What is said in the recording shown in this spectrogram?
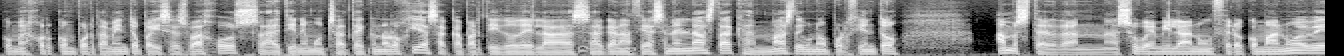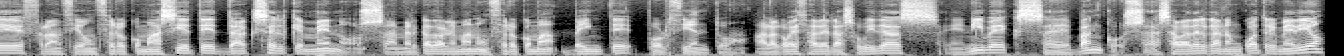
con mejor comportamiento, Países Bajos, tiene mucha tecnología, saca partido de las ganancias en el Nasdaq, más de 1% Ámsterdam sube Milán un 0,9, Francia un 0,7, DAX el que menos, mercado alemán un 0,20%. A la cabeza de las subidas en IBEX, eh, bancos, Sabadell gana un 4,5%,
